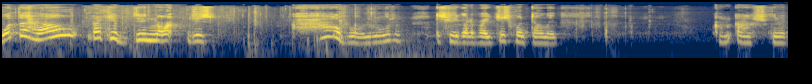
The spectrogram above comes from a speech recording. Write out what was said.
What the hell? That kid did not just. How, bro? I'm not- I swear to God, if I just went down like. I'm actually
